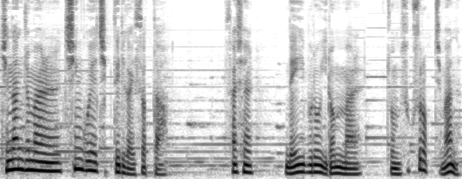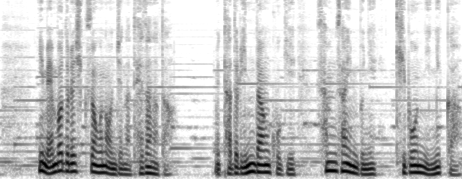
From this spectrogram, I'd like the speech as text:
지난 주말 친구의 집들이가 있었다. 사실 내 입으로 이런 말 좀 쑥스럽지만 이 멤버들의 식성은 언제나 대단하다. 다들 인당 고기 3, 4인분이 기본이니까.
